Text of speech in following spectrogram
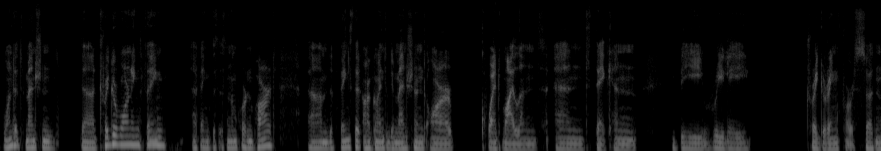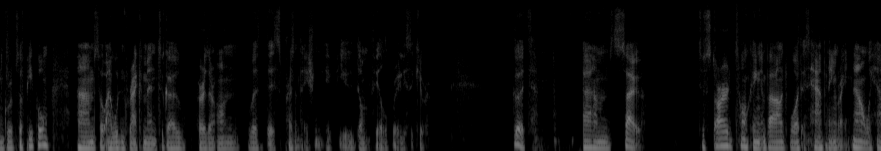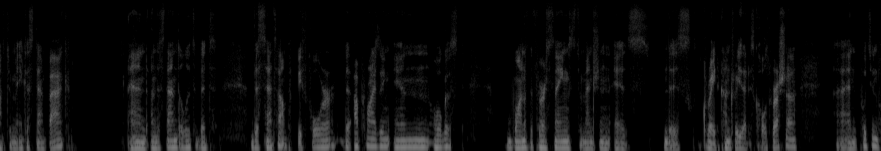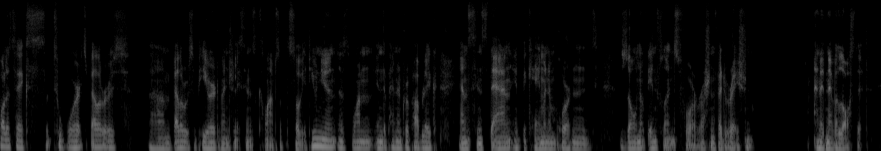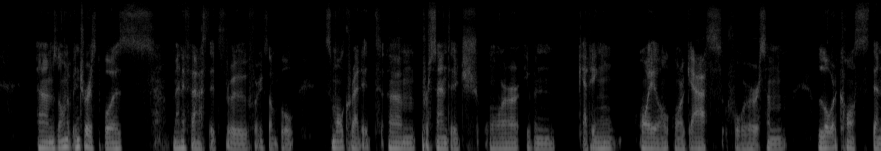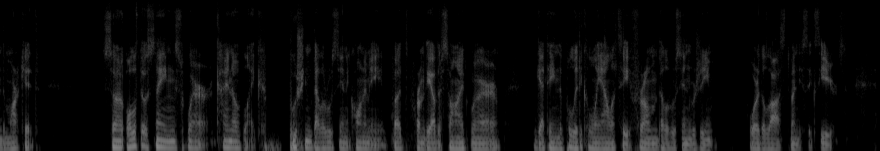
wanted to mention the trigger warning thing. I think this is an important part. Um, the things that are going to be mentioned are quite violent and they can be really triggering for certain groups of people. Um, so I wouldn't recommend to go further on with this presentation if you don't feel really secure. Good. Um, so to start talking about what is happening right now, we have to make a step back and understand a little bit the setup before the uprising in August. One of the first things to mention is this great country that is called Russia and Putin politics towards Belarus. Um, Belarus appeared eventually since collapse of the Soviet Union as one independent republic, and since then it became an important zone of influence for Russian Federation, and it never lost it. Um, zone of interest was manifested through, for example, small credit um, percentage or even getting oil or gas for some lower costs than the market. So all of those things were kind of like pushing Belarusian economy, but from the other side, we're getting the political loyalty from Belarusian regime for the last 26 years.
